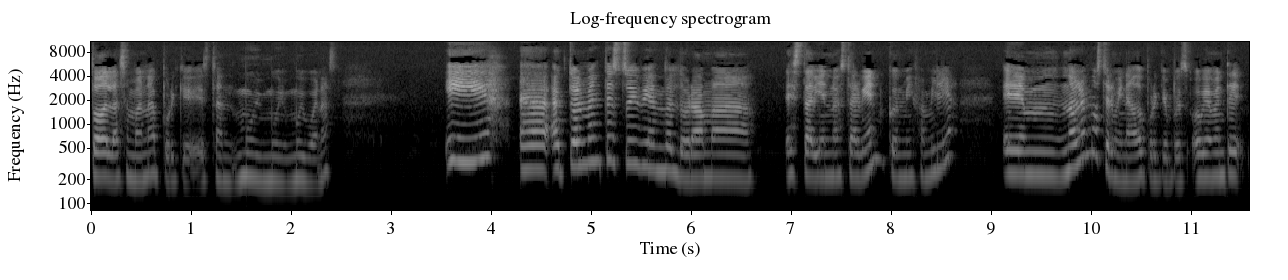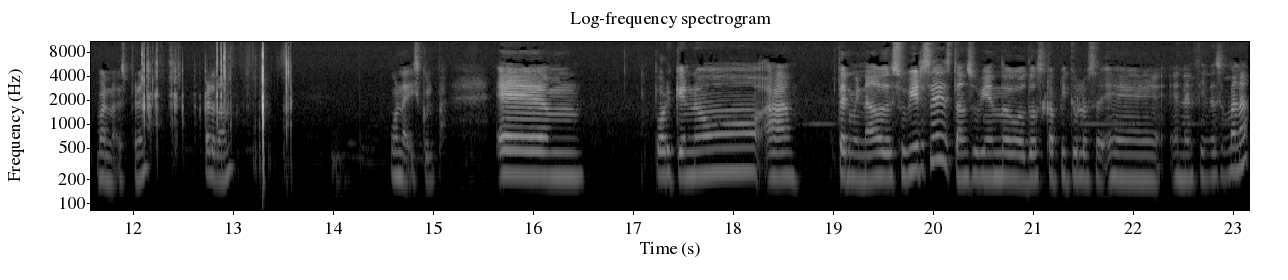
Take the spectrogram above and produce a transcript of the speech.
toda la semana porque están muy, muy, muy buenas. Y uh, actualmente estoy viendo el drama Está bien, no estar bien con mi familia. Eh, no lo hemos terminado porque pues obviamente, bueno, esperen, perdón. Una disculpa. Eh, porque no... Ah, terminado de subirse, están subiendo dos capítulos eh, en el fin de semana.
